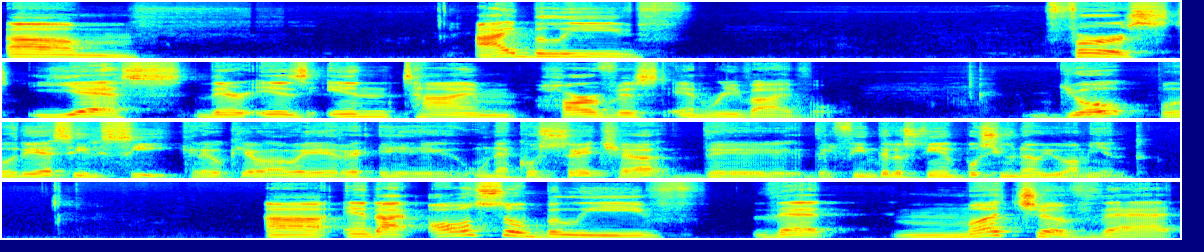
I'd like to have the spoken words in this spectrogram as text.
Um I believe first, yes, there is in time harvest and revival. Yo podría decir sí, creo que va a haber eh, una cosecha de- del fin de los tiempos y un avivamiento. Uh, and I also believe that much of that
